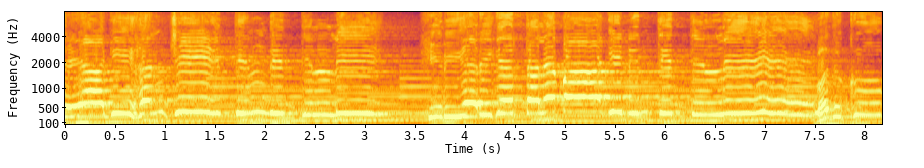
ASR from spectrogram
ಜೊತೆಯಾಗಿ ಹಂಚಿ ತಿಂದಿದ್ದಿಲ್ಲಿ ಹಿರಿಯರಿಗೆ ತಲೆಬಾಗಿ ನಿಂತಿದ್ದಿಲ್ಲಿ ಬದುಕುವ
